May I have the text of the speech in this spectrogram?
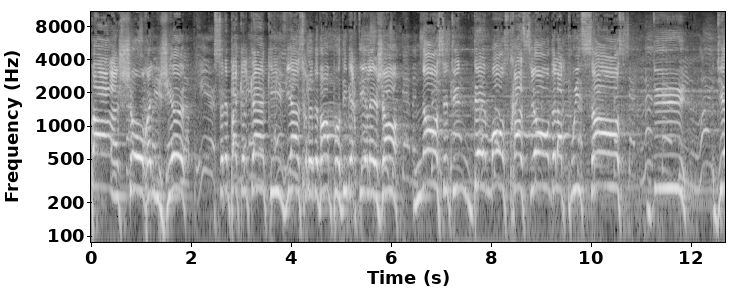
pas un show religieux. Ce n'est pas quelqu'un qui vient sur le devant pour divertir les gens. Non, c'est une démonstration de la puissance du Dieu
